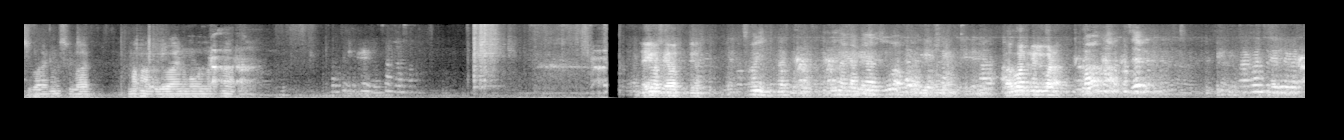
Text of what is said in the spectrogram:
శివాయ నమ శివాయ మహాదేవాయ నమో నమ. దైవ సేవ భగవంతుడు ఇల్లు కూడా. భగవంతుడు ఇల్లు కూడా.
